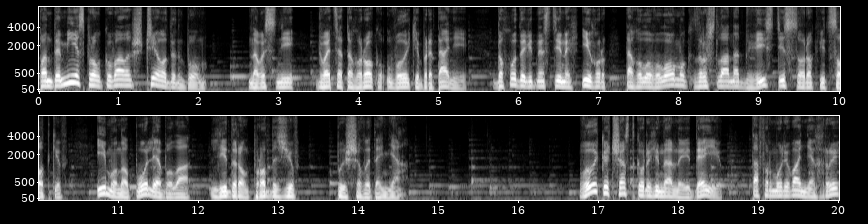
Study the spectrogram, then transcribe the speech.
Пандемія спровокувала ще один бум. Навесні 2020 року у Великій Британії доходи від настільних ігор та головоломок зросла на 240%, і монополія була лідером продажів пише видання. Велика частка оригінальної ідеї та формулювання гри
